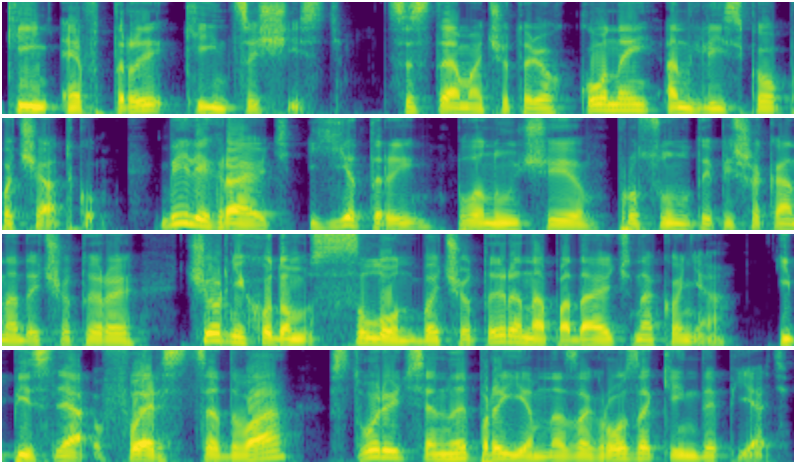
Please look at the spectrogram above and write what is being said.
кінь F3, кінь С6. Система чотирьох коней англійського початку. Білі грають Е3, плануючи просунути пішака на Д4. Чорні ходом слон Б4 нападають на коня. І після ферзь С2 створюється неприємна загроза кінь Д5.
